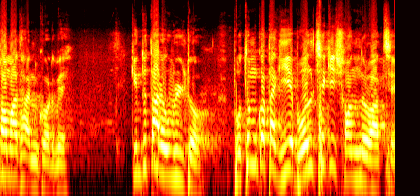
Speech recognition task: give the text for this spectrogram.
সমাধান করবে। কিন্তু তার উল্টো, প্রথম কথা গিয়ে বলছে কি সন্দেহ আছে।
